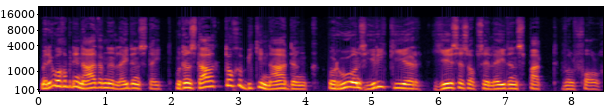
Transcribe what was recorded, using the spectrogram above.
Met die oog op die naderende lydenstyd, moet ons dalk tog 'n bietjie nadink oor hoe ons hierdie keer Jesus op sy lydenspad wil volg.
